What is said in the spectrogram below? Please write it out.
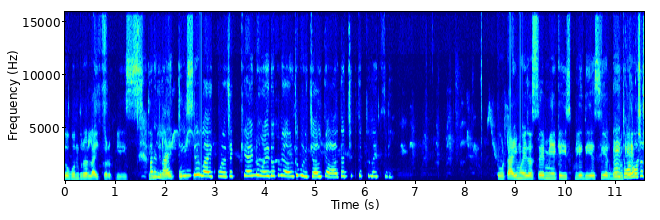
তো বন্ধুরা লাইক করো প্লিজ আরে লাইক তিনটে লাইক পড়েছে কেন? এই আমি আলতো পড়েছি আলতো আলতার একটা লাইক তো টাইম হয়ে যাচ্ছে মেয়েকে স্কুলে দিয়েছি আর এই বোনকে। তোমার বছর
